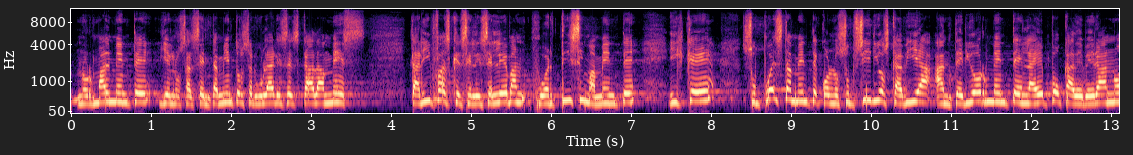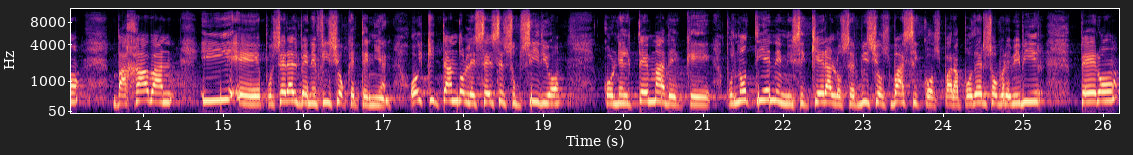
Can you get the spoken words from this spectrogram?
normalmente y en los asentamientos celulares es cada mes tarifas que se les elevan fuertísimamente y que supuestamente con los subsidios que había anteriormente en la época de verano bajaban y eh, pues era el beneficio que tenían. Hoy quitándoles ese subsidio con el tema de que pues no tienen ni siquiera los servicios básicos para poder sobrevivir, pero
